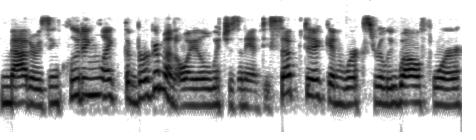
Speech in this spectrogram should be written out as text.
matters, including like the bergamot oil, which is an antiseptic and works really well for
